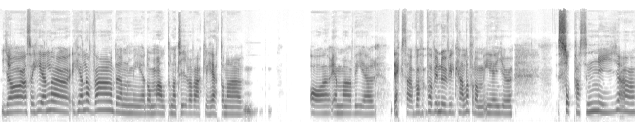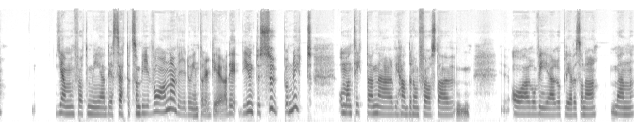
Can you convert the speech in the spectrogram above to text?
Ja, alltså hela, hela världen med de alternativa verkligheterna, AR, MR, VR, XR, vad, vad vi nu vill kalla för dem, är ju så pass nya jämfört med det sättet som vi är vana vid att interagera. Det, det är ju inte supernytt om man tittar när vi hade de första mm, AR och VR-upplevelserna. Men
